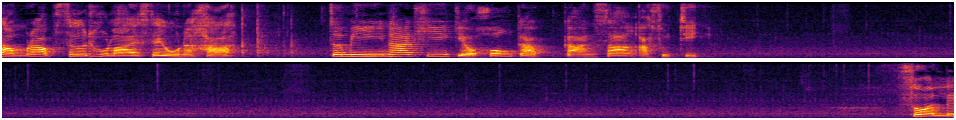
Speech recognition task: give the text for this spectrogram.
สำหรับเซอร์โทไลเซลล์นะคะ จะมีหน้าที่เกี่ยวข้องกับการสร้างอสุจิ ส่วนเล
